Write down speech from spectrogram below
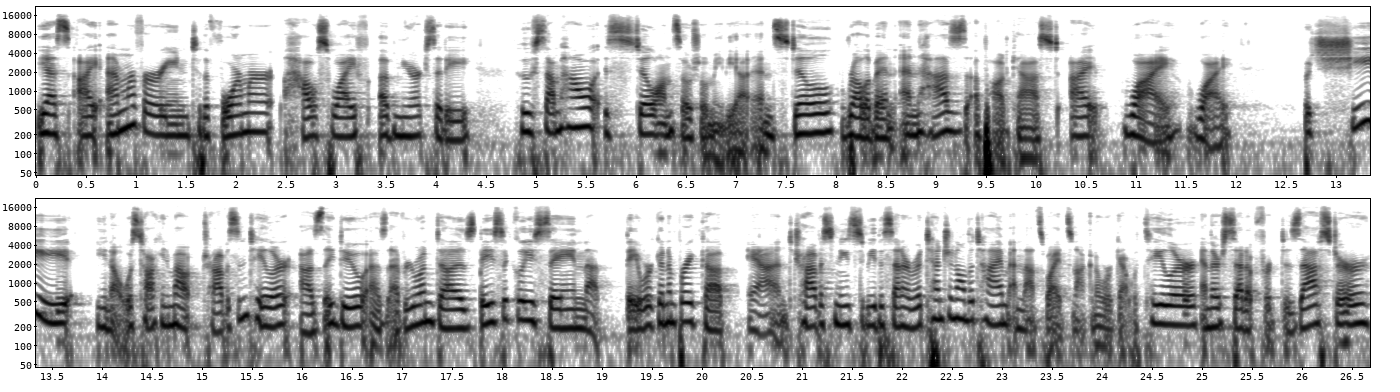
Yes, I am referring to the former housewife of New York City who somehow is still on social media and still relevant and has a podcast. I why? Why? But she, you know, was talking about Travis and Taylor as they do, as everyone does, basically saying that they were going to break up and Travis needs to be the center of attention all the time and that's why it's not going to work out with Taylor and they're set up for disaster.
